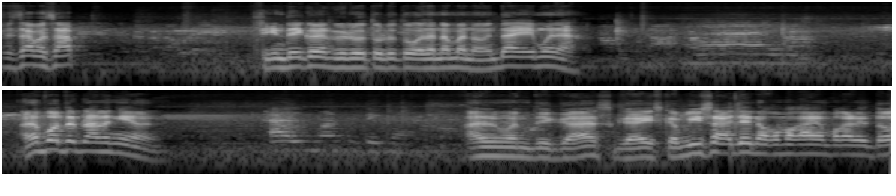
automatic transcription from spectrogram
What's up, what's up? Si Inday ko nagluluto-luto na naman, oh. Inday, muna. Hi. Ano po ito plano ngayon? Almondigas. Almondigas, guys. Kabisa dyan, no? Kumakain pa ka nito.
